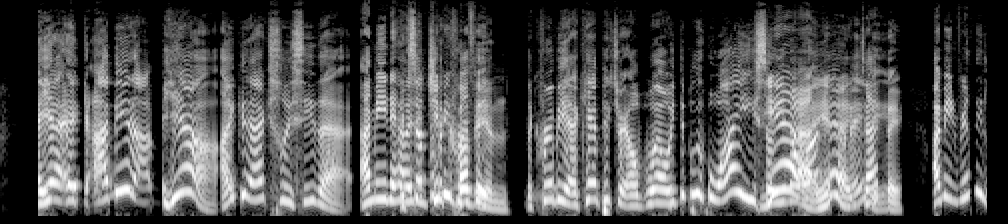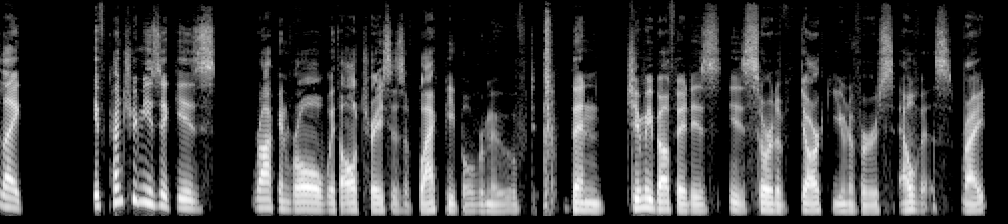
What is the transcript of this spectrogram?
yeah, it, I mean, uh, yeah, I could actually see that. I mean, uh, Except Jimmy the Buffett- The Caribbean, I can't picture. El- well, we did Blue Hawaii, so yeah, you know what? yeah, maybe. exactly. I mean, really, like, if country music is rock and roll with all traces of black people removed, then Jimmy Buffett is is sort of dark universe Elvis, right?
